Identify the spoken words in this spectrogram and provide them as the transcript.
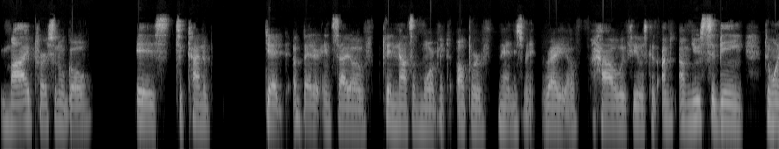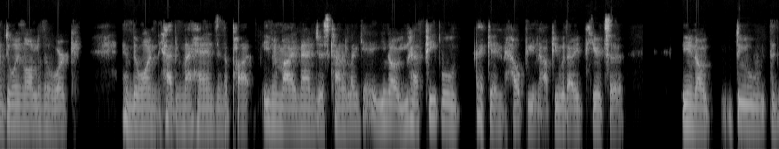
my personal goal is to kind of get a better insight of fitting out of more of like upper management, right? Of how it feels because I'm I'm used to being the one doing all of the work and the one having my hands in the pot. Even my manager's kind of like, hey, you know, you have people that can help you now, people that are here to, you know, do the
